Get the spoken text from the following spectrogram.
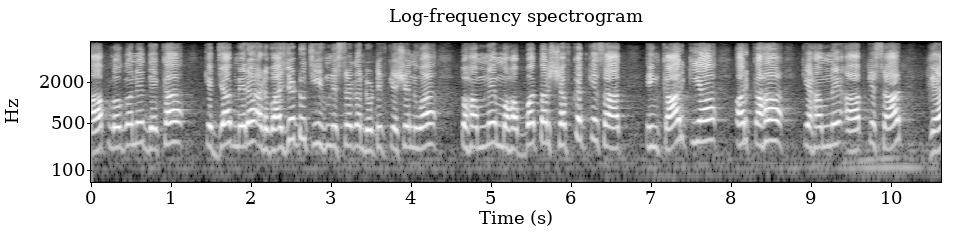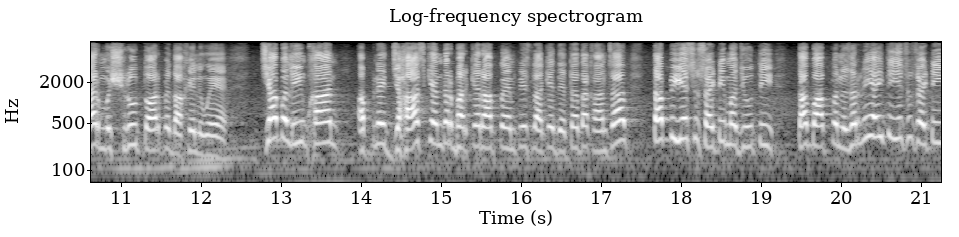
आप लोगों ने देखा कि जब मेरा एडवाइज़र टू चीफ मिनिस्टर का नोटिफिकेशन हुआ तो हमने मोहब्बत और शफकत के साथ इनकार किया और कहा कि हमने आपके साथ गैर मशरू तौर पर दाखिल हुए हैं। जब अलीम खान अपने जहाज़ के अंदर भर कर आपको एम पी एस ला के देता था खान साहब, तब भी ये सोसाइटी मौजूद थी। तब आपको नज़र नहीं आई थी ये सोसाइटी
